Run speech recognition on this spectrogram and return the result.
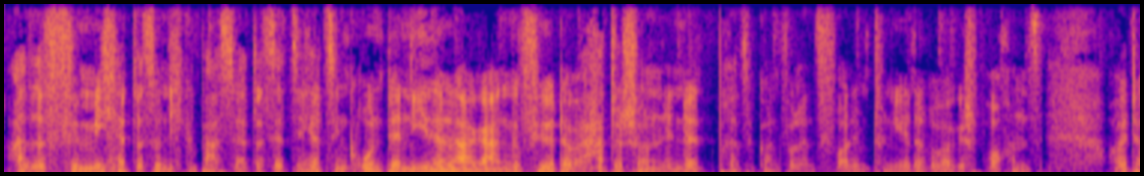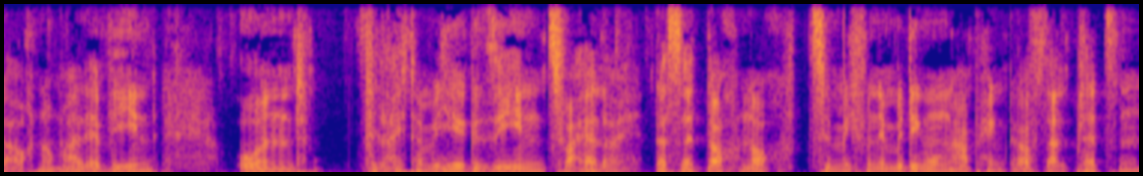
also für mich hat das so nicht gepasst. Er hat das jetzt nicht als den Grund der Niederlage angeführt, aber er hatte schon in der Pressekonferenz vor dem Turnier darüber gesprochen, heute auch nochmal erwähnt. Und vielleicht haben wir hier gesehen zweierlei, dass er doch noch ziemlich von den Bedingungen abhängt auf Sandplätzen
